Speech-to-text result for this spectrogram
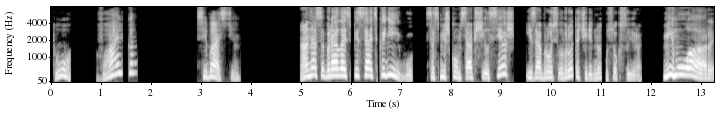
То Валька? Себастьян. Она собралась писать книгу, со смешком сообщил Серж и забросил в рот очередной кусок сыра. Мемуары!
